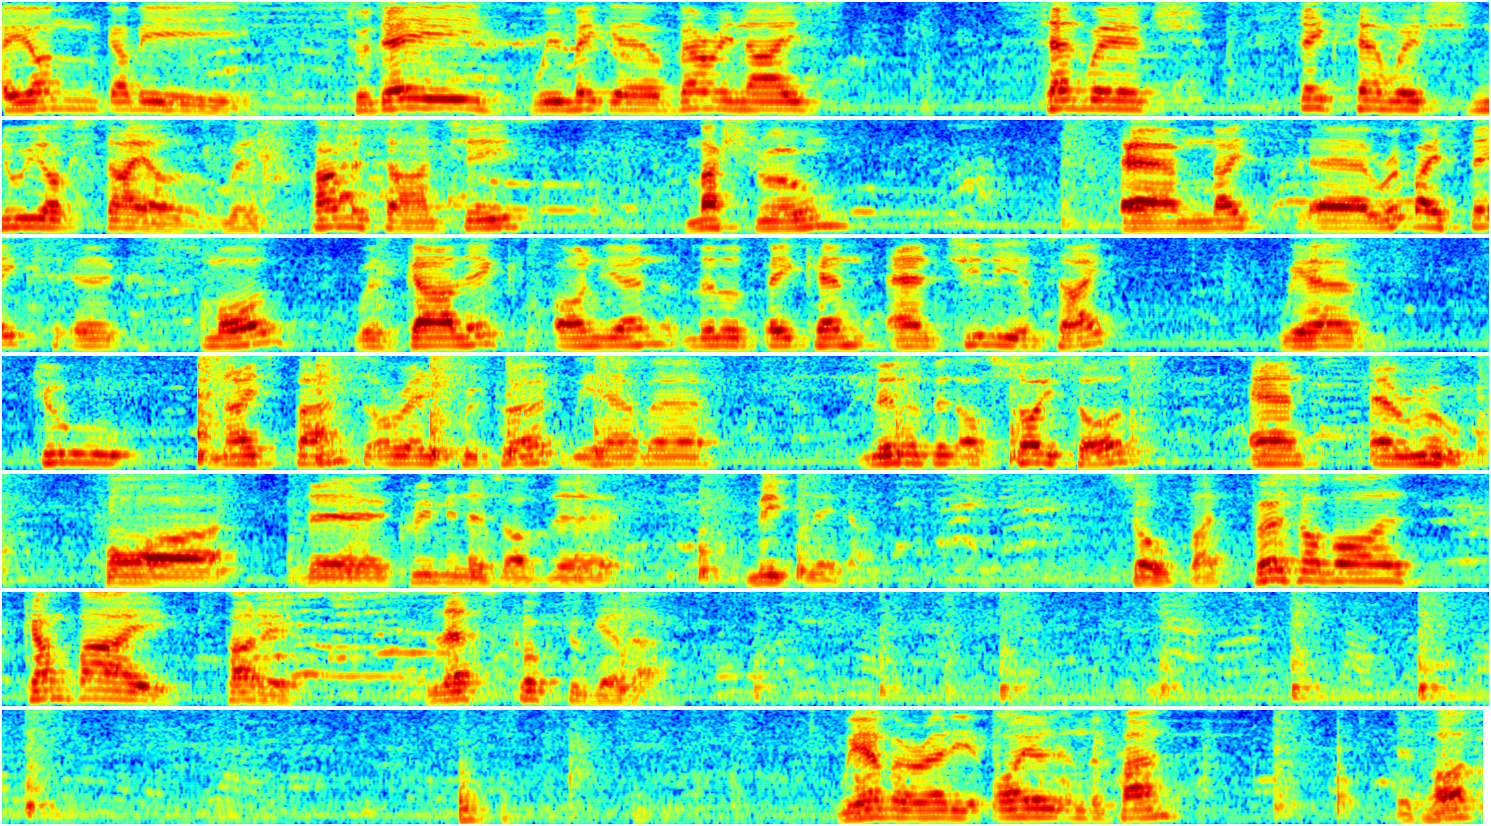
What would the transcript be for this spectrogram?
Ayon Gabi. Today we make a very nice sandwich, steak sandwich, New York style with Parmesan cheese, mushroom, um, nice uh, ribeye steak, uh, small, with garlic, onion, little bacon and chili inside. We have two nice buns already prepared. We have a little bit of soy sauce and a roux for the creaminess of the meat later. So, but first of all, come by Paris. Let's cook together. We have already oil in the pan. It's hot.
